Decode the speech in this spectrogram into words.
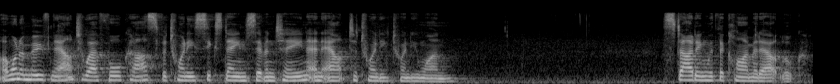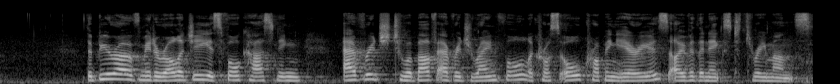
I want to move now to our forecast for 2016-17 and out to 2021. Starting with the climate outlook. The Bureau of Meteorology is forecasting average to above average rainfall across all cropping areas over the next three months.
